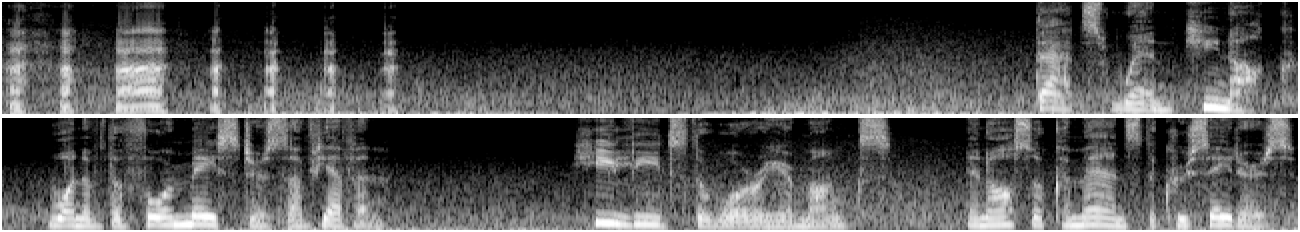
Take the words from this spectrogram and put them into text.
That's when Kinoc, one of the four maesters of Yevon. He leads the warrior monks, and also commands the Crusaders.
